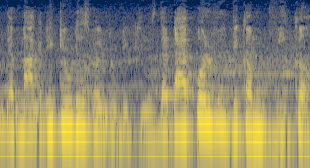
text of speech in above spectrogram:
the magnitude is going to decrease. The dipole will become weaker.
